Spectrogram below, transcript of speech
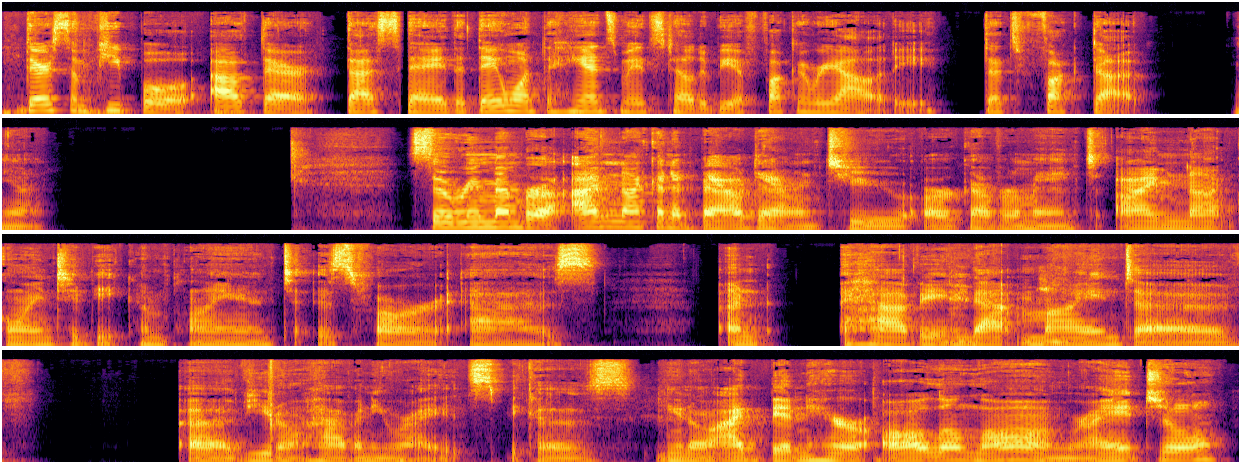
There's some people out there that say that they want the Handmaid's Tale to be a fucking reality. That's fucked up. yeah. So remember, I'm not going to bow down to our government. I'm not going to be compliant as far as an, having mm. that mind of of you don't have any rights because you know I've been here all along, right, Jill?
